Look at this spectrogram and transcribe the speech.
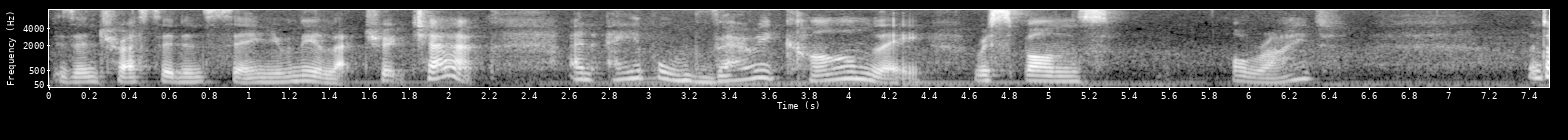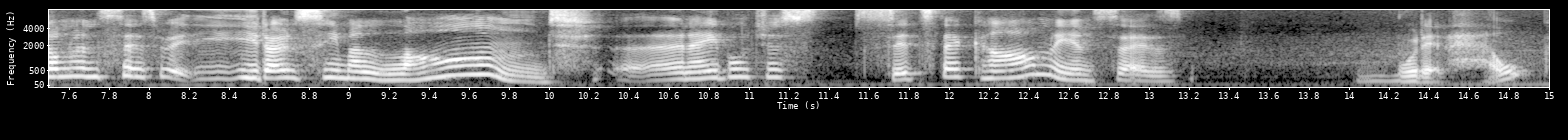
is interested in seeing you in the electric chair. And Abel very calmly responds, All right. And Donovan says, But you don't seem alarmed. And Abel just sits there calmly and says, Would it help?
